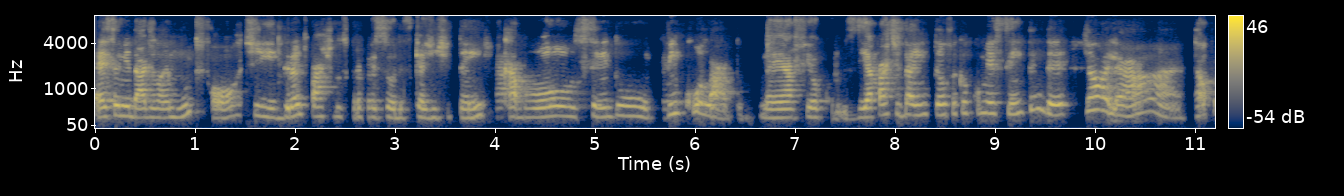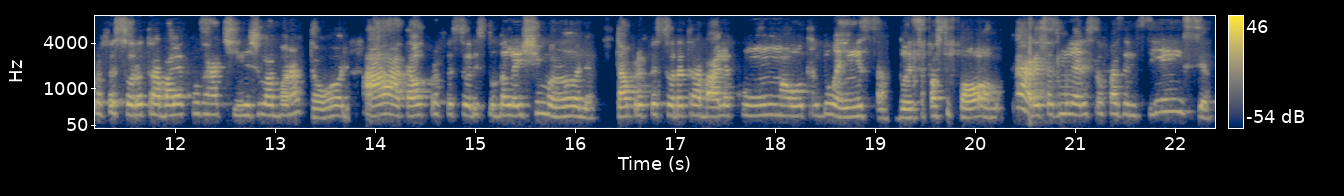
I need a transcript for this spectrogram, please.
essa unidade lá é muito forte e grande parte dos professores que a gente tem acabou sendo vinculado né, à Fiocruz. E a partir daí, então, foi que eu comecei a entender de, olha, ah, tal professora trabalha com os ratinhos de laboratório, ah, tal professora estuda leishmania, tal professora trabalha com uma outra doença, doença falciforme. Cara, essas mulheres estão fazendo ciência,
